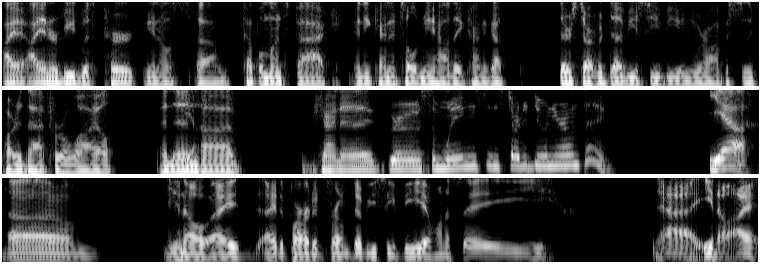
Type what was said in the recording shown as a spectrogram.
I I interviewed with Kurt, you know, um, a couple months back, and he kind of told me how they kind of got their start with WCB, and you were obviously part of that for a while and then yeah. uh kind of grew some wings and started doing your own thing yeah um you know i i departed from wcb i want to say uh you know i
